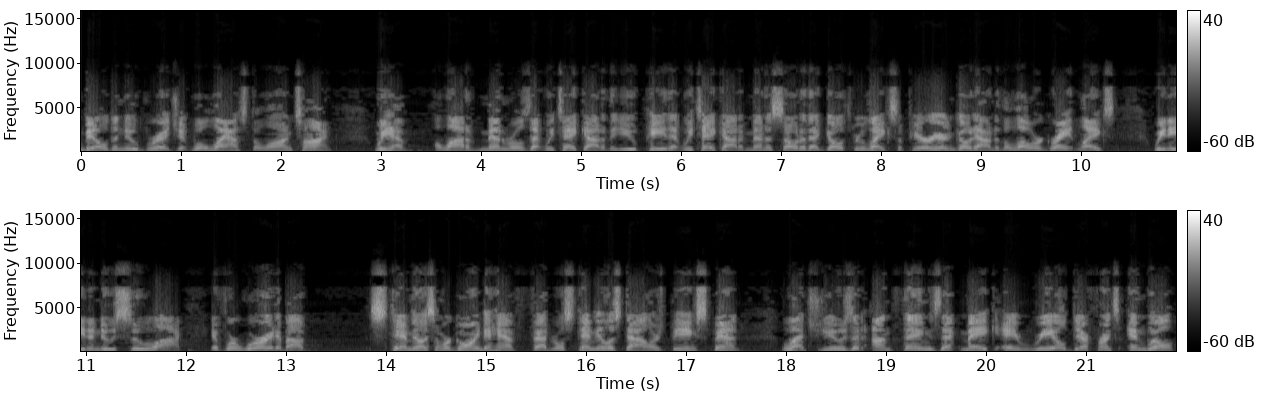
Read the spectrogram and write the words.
Build a new bridge. It will last a long time. We have a lot of minerals that we take out of the UP, that we take out of Minnesota, that go through Lake Superior and go down to the lower Great Lakes. We need a new Soo Lock. If we're worried about stimulus and we're going to have federal stimulus dollars being spent, let's use it on things that make a real difference and will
